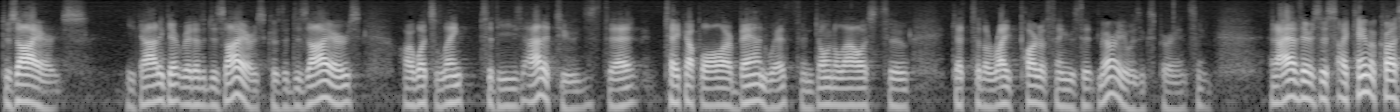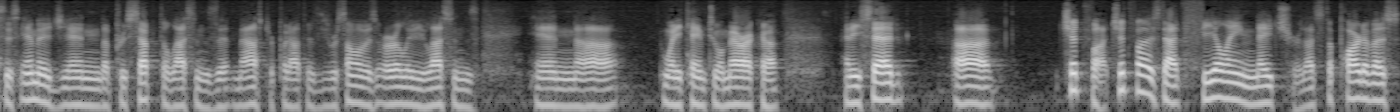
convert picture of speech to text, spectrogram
desires. You got to get rid of the desires because the desires are what's linked to these attitudes that take up all our bandwidth and don't allow us to get to the right part of things that Mary was experiencing. And I have there's this I came across this image in the Praecepta lessons that Master put out there. These were some of his early lessons in uh, when he came to America, and he said, uh, "Chitta. Chitta is that feeling nature. That's the part of us."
